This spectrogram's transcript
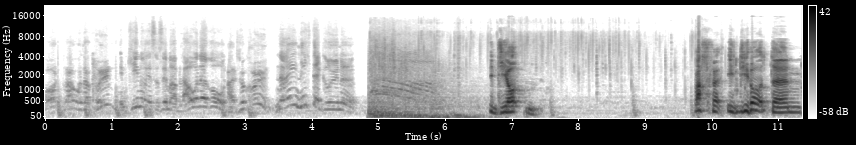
Rot, blau oder grün? Im Kino ist es immer blau oder rot. Also grün. Nein, nicht der grüne. Idioten! Was für Idioten!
